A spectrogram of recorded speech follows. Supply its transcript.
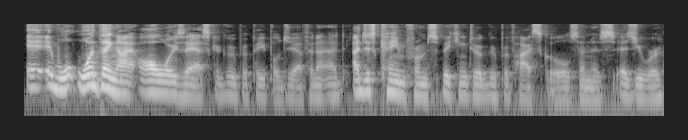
it, it, one thing I always ask a group of people, Jeff, and I, I just came from speaking to a group of high schools, and as, as you were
